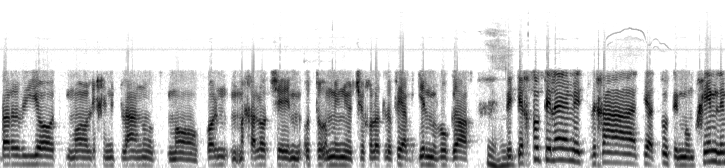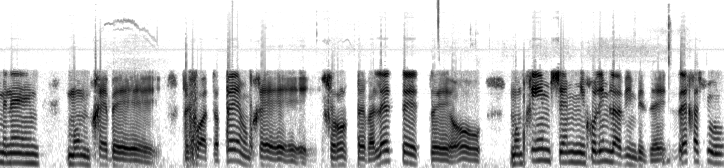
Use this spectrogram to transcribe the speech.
ברריות כמו לכיניפלנוס, כמו כל מחלות שהן אוטואומיניות שיכולות להופיע בגיל מבוגר. והתייחסות אליהן צריכה התייעצות עם מומחים למיניהם כמו מומחה ברפואת הפה, מומחה כירורג ולסת, אה, או מומחים שהם יכולים להבין בזה, זה חשוב.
